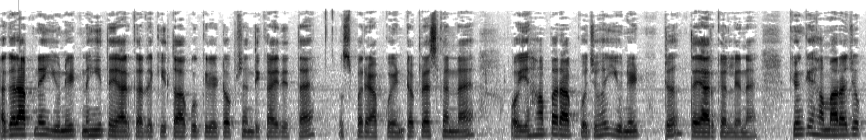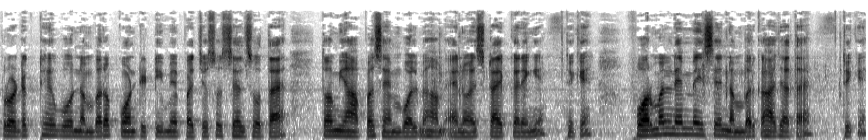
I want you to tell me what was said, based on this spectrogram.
अगर आपने यूनिट नहीं तैयार कर रखी तो आपको क्रिएट ऑप्शन दिखाई देता है। उस पर आपको इंटर प्रेस करना है। और यहाँ पर आपको जो है यूनिट तैयार कर लेना है। क्योंकि हमारा जो प्रोडक्ट है, वो नंबर ऑफ़ क्वांटिटी में पच्चीस सेल्स होता है तो हम यहाँ पर सैम्बॉल में हम NOS टाइप करेंगे, ठीक है? फॉर्मल नेम में इसे नंबर कहा जाता है, ठीक है?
